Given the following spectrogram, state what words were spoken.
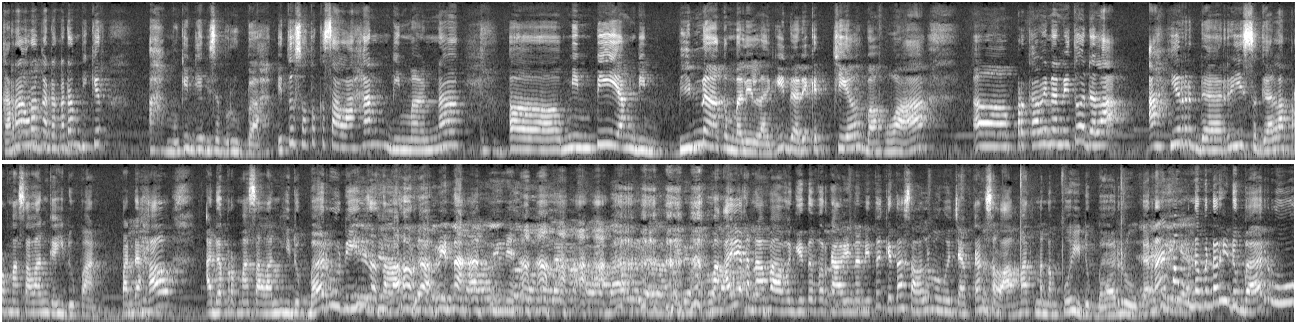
karena orang kadang-kadang pikir ah mungkin dia bisa berubah. Itu suatu kesalahan di mana eh, mimpi yang dibina kembali lagi dari kecil bahwa eh, perkawinan itu adalah akhir dari segala permasalahan kehidupan. Padahal ada permasalahan hidup baru nih Iya, setelah perkawinan. Makanya kenapa begitu perkawinan itu kita selalu mengucapkan selamat menempuh hidup baru. Karena emang Iya. benar-benar hidup baru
